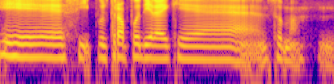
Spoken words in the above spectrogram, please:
E sì, purtroppo direi che insomma, mm,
